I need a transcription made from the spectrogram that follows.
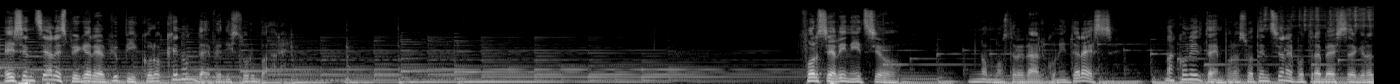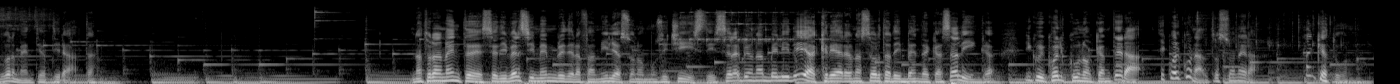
è essenziale spiegare al più piccolo che non deve disturbare. Forse all'inizio non mostrerà alcun interesse, ma con il tempo la sua attenzione potrebbe essere gradualmente attirata. Naturalmente, se diversi membri della famiglia sono musicisti, sarebbe una bella idea creare una sorta di band casalinga in cui qualcuno canterà e qualcun altro suonerà, anche a turno.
